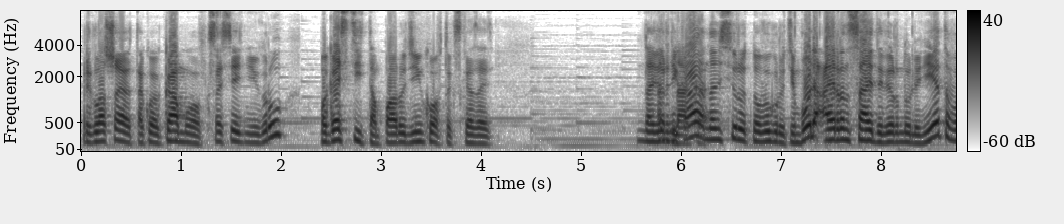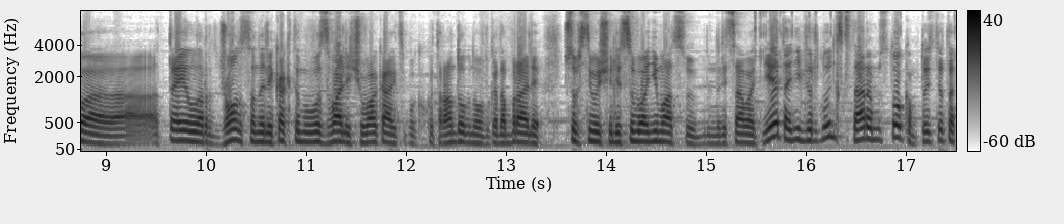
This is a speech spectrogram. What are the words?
приглашают такое камео в соседнюю игру, погостить там пару деньков, так сказать. Наверняка Однако. анонсируют новую игру. Тем более Айронсайда вернули. Не этого а, Тейлор Джонсон или как там его звали, чувака, типа какого-то рандомного, когда брали, чтобы с него еще лицевую анимацию блин, рисовать. Нет, они вернулись к старым истокам. То есть это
